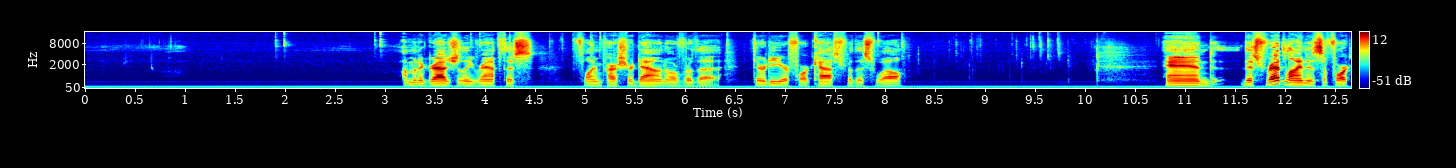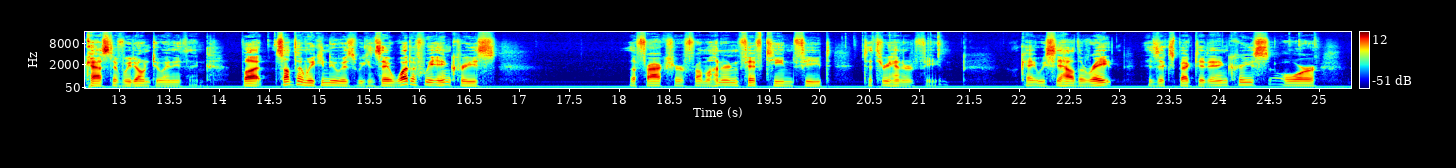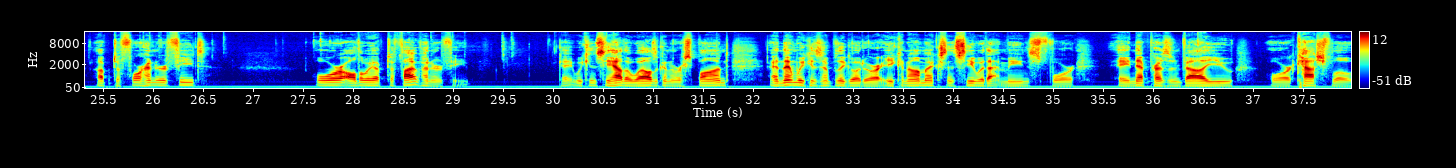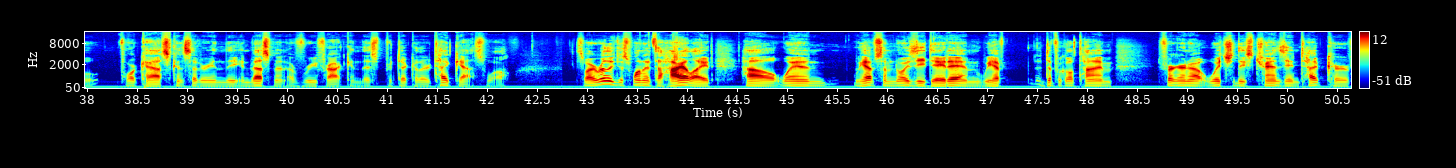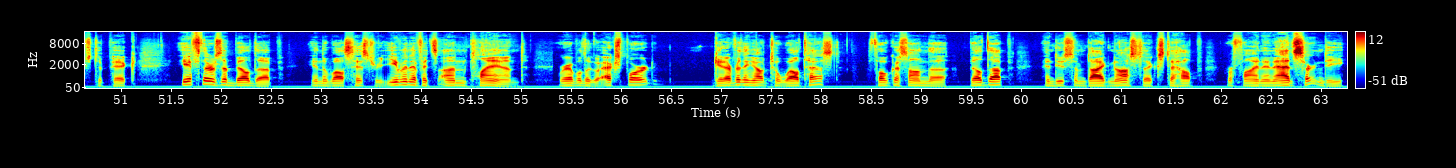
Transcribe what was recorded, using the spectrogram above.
I'm going to gradually ramp this flowing pressure down over the 30 year forecast for this well. And this red line is the forecast if we don't do anything. But something we can do is we can say, what if we increase the fracture from 115 feet to 300 feet? Okay, we see how the rate is expected to increase or up to 400 feet or all the way up to 500 feet. Okay, we can see how the well is going to respond and then we can simply go to our economics and see what that means for a net present value or cash flow forecast considering the investment of refrac in this particular tight gas well. So I really just wanted to highlight how when we have some noisy data and we have a difficult time figuring out which of these transient type curves to pick, if there's a buildup in the well's history, even if it's unplanned, we're able to go export, get everything out to WellTest, focus on the buildup, and do some diagnostics to help refine and add certainty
